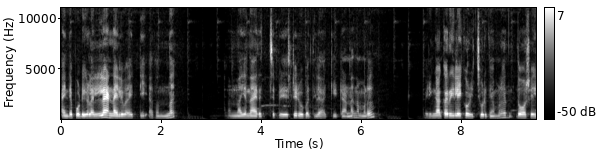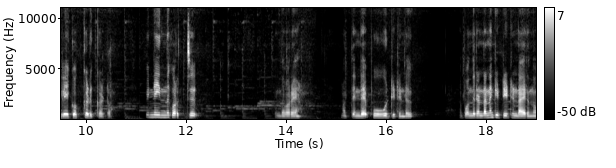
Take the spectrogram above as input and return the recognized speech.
അതിന്റെ പൊടികളെല്ലാം എണ്ണയിൽ വഴറ്റി അതൊന്ന് നന്നായി ഒന്ന് അരച്ച് പേസ്റ്റ് രൂപത്തിലാക്കിയിട്ടാണ് നമ്മൾ മുരിങ്ങാക്കറിയിലേക്ക് ഒഴിച്ചു കൊടുക്കുക. നമ്മൾ ദോശയിലേക്കൊക്കെ എടുക്കുക കേട്ടോ. പിന്നെ ഇന്ന് കുറച്ച് എന്താ പറയുക മത്തന്റെ പൂവ് ഇട്ടിട്ടുണ്ട്. അപ്പോൾ ഒന്ന് രണ്ടെണ്ണം കിട്ടിയിട്ടുണ്ടായിരുന്നു.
